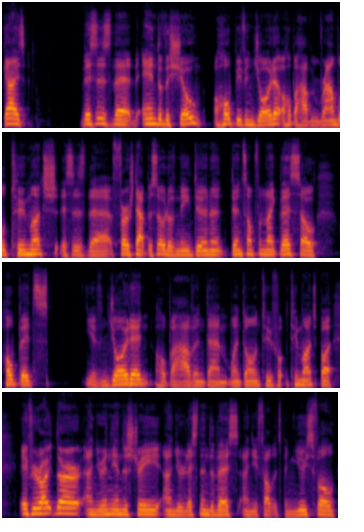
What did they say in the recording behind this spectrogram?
guys, this is the, end of the show. I hope you've enjoyed it. I hope I haven't rambled too much. This is the first episode of me doing it, doing something like this. So, hope it's you've enjoyed it. I hope I haven't um, went on too too much. But if you're out there and you're in the industry and you're listening to this and you felt it's been useful,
